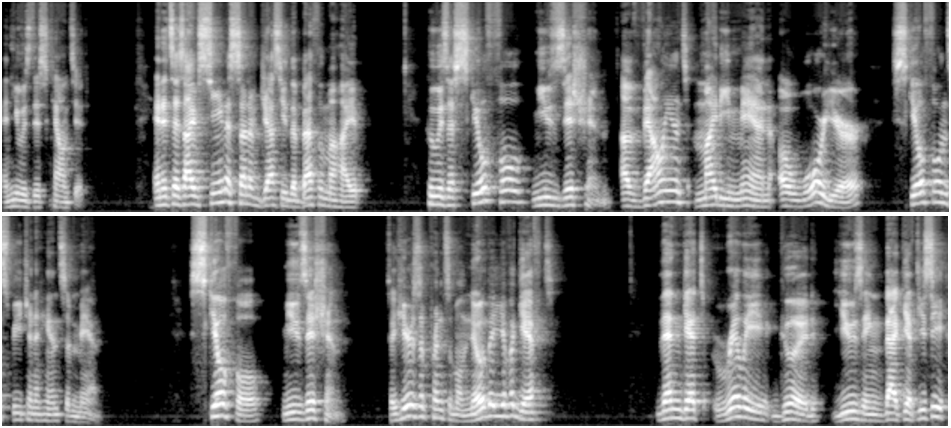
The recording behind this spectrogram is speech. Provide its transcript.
and he was discounted. And it says, "I've seen a son of Jesse, the Bethlehemite, who is a skillful musician, a valiant, mighty man, a warrior, skillful in speech, and a handsome man." skillful musician. So here's a principle know that you have a gift, then get really good using that gift. You see,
